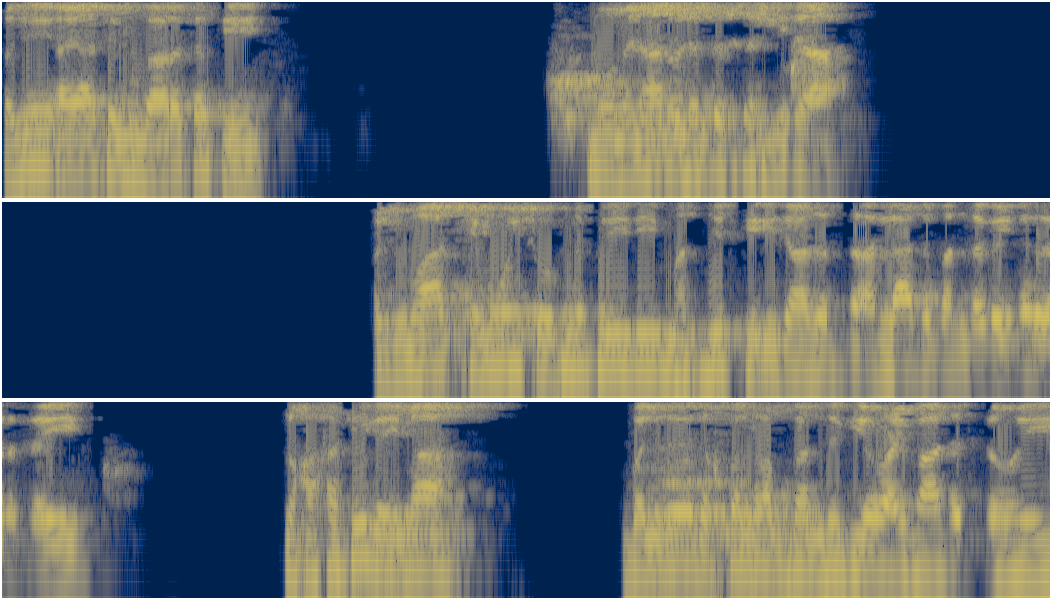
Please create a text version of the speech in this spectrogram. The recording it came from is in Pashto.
په دې آیات مبارکه کې مؤمنانو له تسلی ده په جمعات کې مو څوک نه پریدي مسجد کې اجازه د الله د بندګۍ نه درکړي نو خفقي گئی ما بلغه د خپل رب بندگی او عبادت کوي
